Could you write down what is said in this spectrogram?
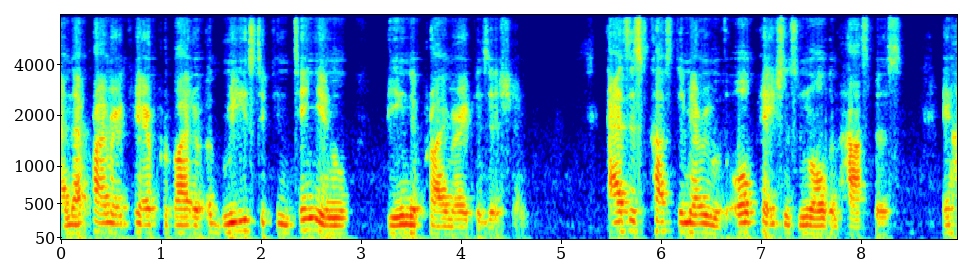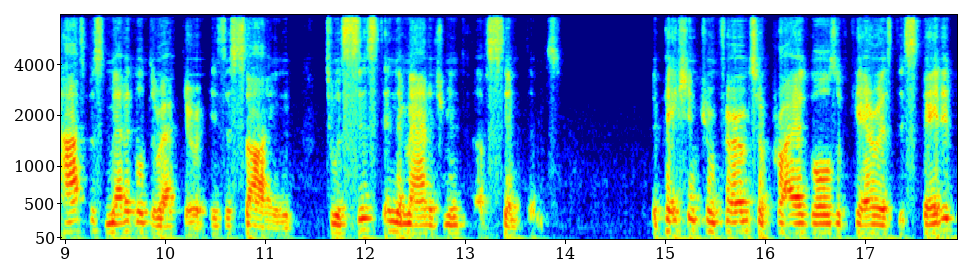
and that primary care provider agrees to continue being the primary physician. As is customary with all patients enrolled in hospice, a hospice medical director is assigned to assist in the management of symptoms. The patient confirms her prior goals of care as stated.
